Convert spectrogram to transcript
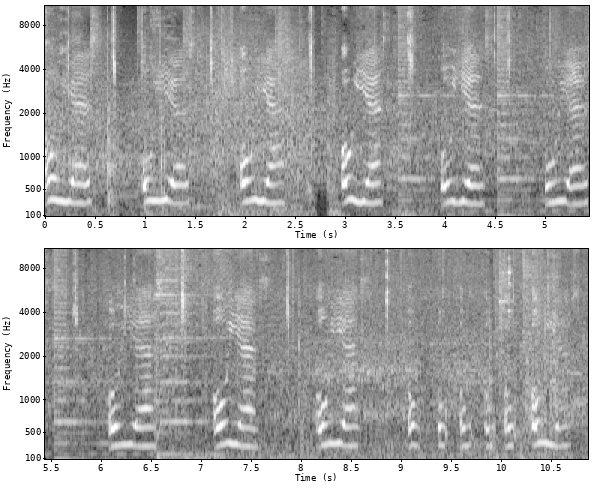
Oh yes! Oh yes! Oh yes! Oh yes! Oh yes! Oh yes! Oh yes! Oh yes! Oh yes! Oh oh oh oh oh oh yes!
